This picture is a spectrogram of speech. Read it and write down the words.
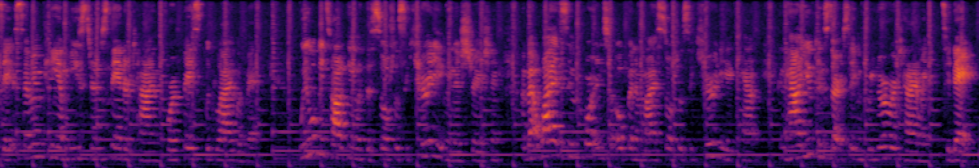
Thursday at 7 p.m. Eastern Standard Time for a Facebook Live event. We will be talking with the Social Security Administration about why it's important to open a My Social Security account and how you can start saving for your retirement today.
